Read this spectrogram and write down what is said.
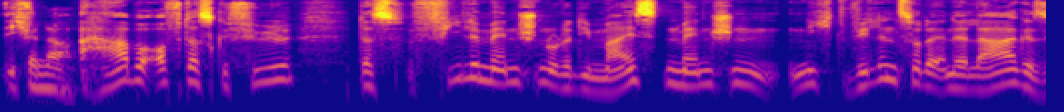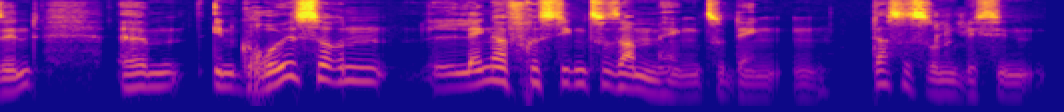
Ich genau. habe oft das Gefühl, dass viele Menschen oder die meisten Menschen nicht willens oder in der Lage sind, ähm, in größeren, längerfristigen Zusammenhängen zu denken. Das ist so ein bisschen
